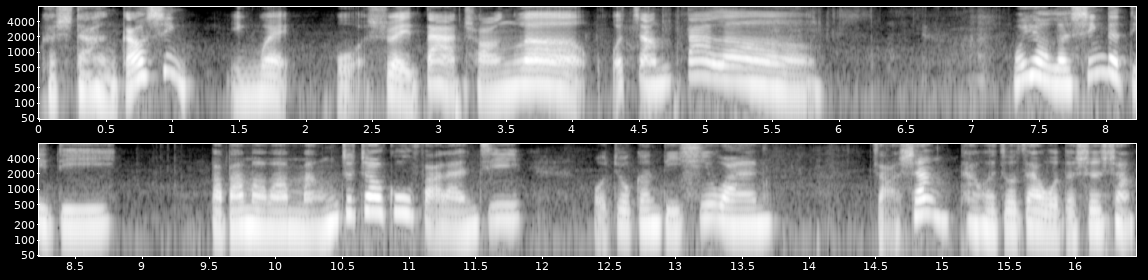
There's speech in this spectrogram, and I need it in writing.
可是他很高兴，因为我睡大床了，我长大了，我有了新的弟弟。爸爸妈妈忙着照顾法兰基，我就跟迪西玩。早上他会坐在我的身上。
